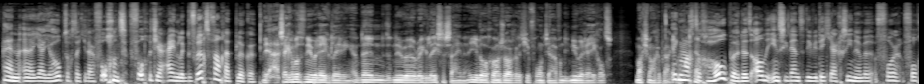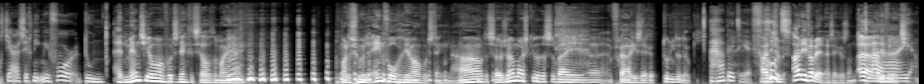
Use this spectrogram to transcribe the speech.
En ja, je hoopt toch dat je daar volgend, volgend jaar eindelijk de vruchten van gaat plukken. Ja, zeker omdat de nieuwe regulering, de, de nieuwe regulations zijn. Hè. Je wil gewoon zorgen dat je volgend jaar van die nieuwe regels maximaal gebruik Ik mag ja. toch hopen dat al die incidenten die we dit jaar gezien hebben, voor volgend jaar zich niet meer voordoen. Het mens Johan Voets denkt hetzelfde, Marjolein. maar de Formule 1 volger Johan Voets denkt, nou, dat zou zomaar eens kunnen dat ze bij uh, een vraagje zeggen, toedeledokie. HBTF. Goed. Benen zeggen ze dan. Uh, van ja.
